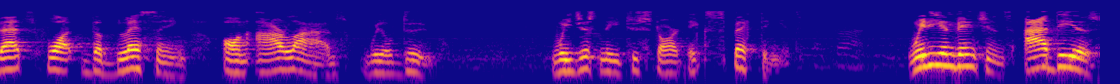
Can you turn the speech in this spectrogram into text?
That's what the blessing on our lives will do. We just need to start expecting it witty inventions, ideas,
